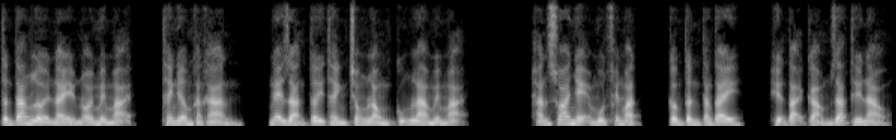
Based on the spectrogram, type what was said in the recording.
Tần Tăng lời này nói mềm mại, thanh âm khàn khàn, nghe giản Tây Thành trong lòng cũng là mềm mại. Hắn xoa nhẹ một phen mặt, cầm Tần Tăng tay, hiện tại cảm giác thế nào?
